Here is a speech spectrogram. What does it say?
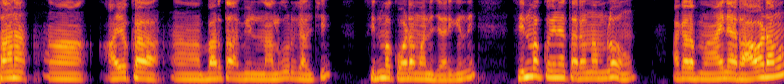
తన ఆ, యొక్క భర్త వీళ్ళు నలుగురు కలిసి సినిమా కోవడం అని జరిగింది. సినిమా పోయిన తరుణంలో అక్కడ ఆయన రావడము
